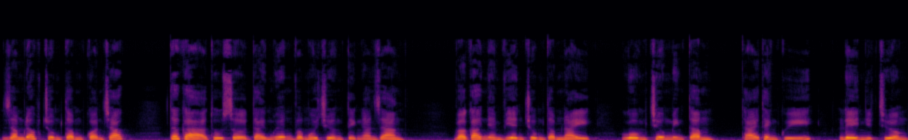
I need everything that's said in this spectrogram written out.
giám đốc trung tâm quan trắc, tất cả thuộc Sở Tài nguyên và Môi trường tỉnh An Giang. Và các nhân viên trung tâm này gồm Trương Minh Tâm, Thái Thành Quý, Lê Nhật Trường,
